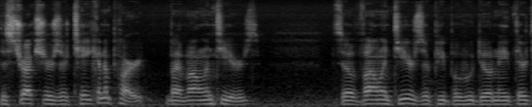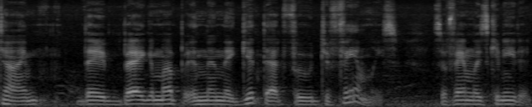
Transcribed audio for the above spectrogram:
the structures are taken apart by volunteers. So volunteers are people who donate their time. They bag them up and then they get that food to families so families can eat it.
